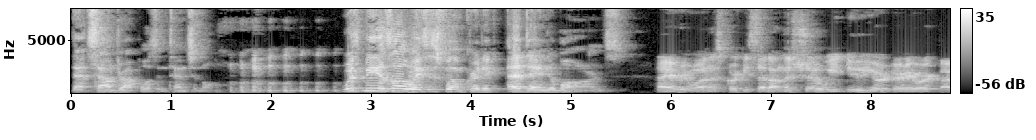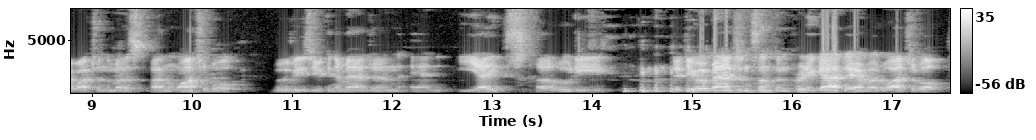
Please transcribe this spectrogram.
That sound drop was intentional. With me, as always, is film critic uh, Daniel Barnes. Hi everyone. As Corky said on this show, we do your dirty work by watching the most unwatchable movies you can imagine, and yikes a hootie. Did you imagine something pretty goddamn unwatchable?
